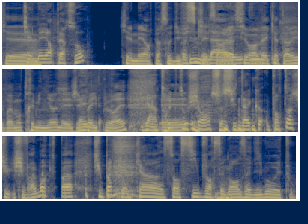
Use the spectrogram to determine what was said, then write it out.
qui est, Qui est le meilleur perso. qui est le meilleur perso du Parce film. Et sa a- relation il- avec Atari est vraiment très mignonne et j'ai failli il- pleurer. Il y a un truc Et- touchant, je suis d'accord. Pourtant, je je suis vraiment pas, je suis pas quelqu'un sensible forcément aux animaux et tout.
